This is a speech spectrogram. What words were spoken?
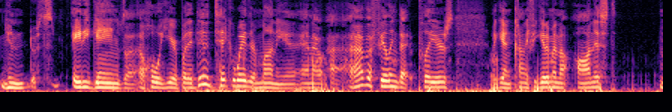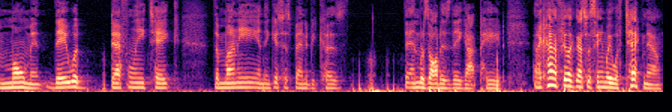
you know, 80 games a, a, whole year, but it didn't take away their money. And I, I have a feeling that players, again, kind of if you get them in an honest moment, they would definitely take the money and then get suspended because the end result is they got paid. And I kind of feel like that's the same way with tech now.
